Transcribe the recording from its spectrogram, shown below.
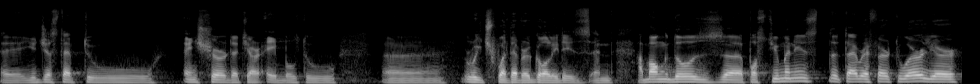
uh, you just have to ensure that you are able to uh, reach whatever goal it is. And among those uh, posthumanists that I referred to earlier,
